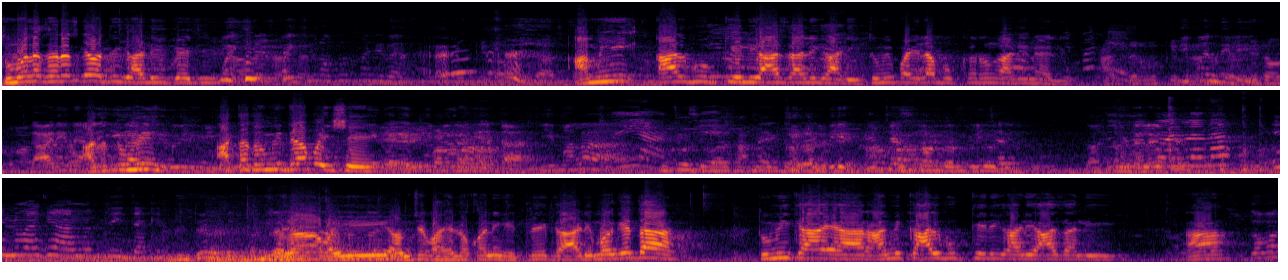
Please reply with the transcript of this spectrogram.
तुम्हाला गरज काय होती गाडी विकायची? आम्ही काल बुक केली आज आली गाडी. तुम्ही पहिला बुक करून गाडी नाही आली. ती पण दिली. गाडी नाही आता तुम्ही आता तुम्ही द्या पैसे. ही मला. इनवा घ्या आम्ही ब्रिजा चला भाई आमच्या भाई लोकांनी घेतली गाडी. मग येता. तुम्ही काय यार? आम्ही काल बुक केली गाडी आज आली. हा? तो बघ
